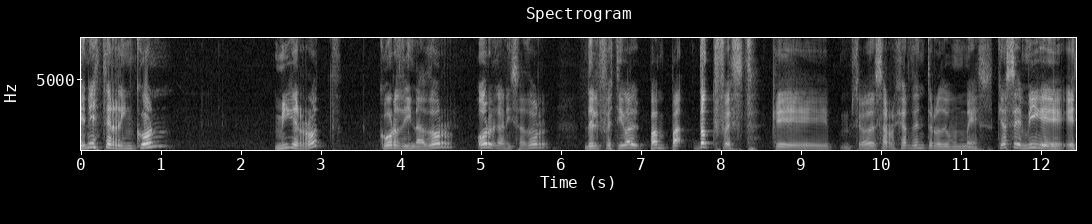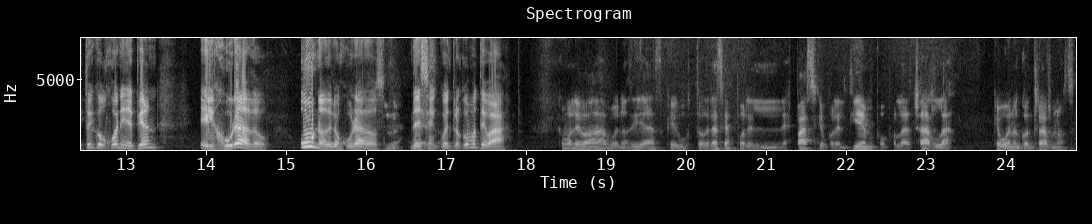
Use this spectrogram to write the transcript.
en este rincón, Miguel Roth, coordinador, organizador del festival Pampa Dogfest, que se va a desarrollar dentro de un mes. ¿Qué hace Miguel? Estoy con Juan y de Pian, el jurado, uno de los jurados de ese encuentro. ¿Cómo te va? ¿Cómo les va? Buenos días, qué gusto. Gracias por el espacio, por el tiempo, por la charla. Qué bueno encontrarnos.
